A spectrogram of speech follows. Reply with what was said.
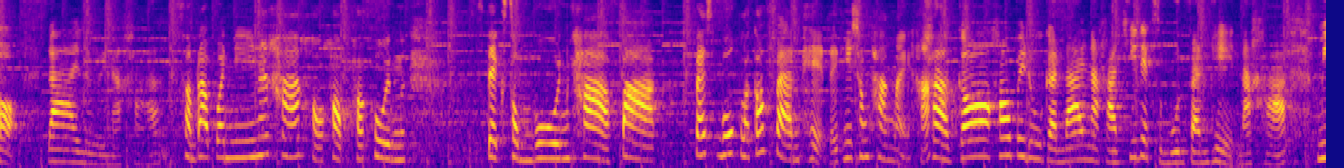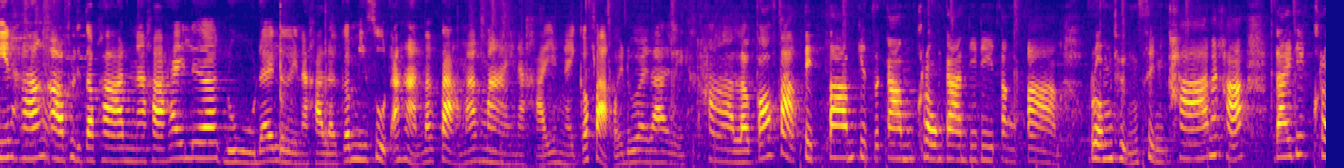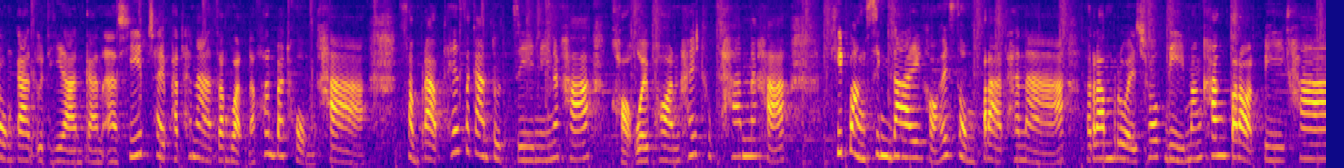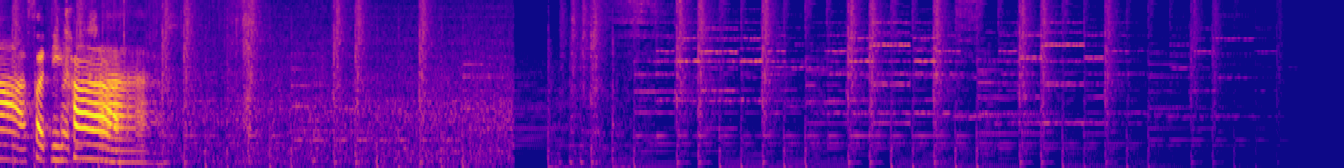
ได้เลยนะคะ สำหรับวันนี้นะคะ ขอขอบพระคุณเด็กสมบูรณ์ค่ะ ฝาก Facebook แล้วก็แฟนเพจได้ที่ช่องทางไหนคะ ค่ะก็เข้าไปดูกันได้นะคะที่เด็กสมบูรณ์แฟนเพจนะคะ มีทั้งเอ่อผลิตภัณฑ์นะคะ ให้เลือกดูได้เลยนะคะ แล้วก็มีสูตรอาหารต่างๆ มากมายนะคะยังไงก็ฝากไว้ด้วยได้เลยค่ะค่ะ แล้วก็ฝากติดตามกิจกรรมโครงการดีๆ ต่างๆ รวมถึงสินค้านะคะ ได้ที่โครงการอุทยานการอาชีพชัยพัฒนาจังหวัดนครปฐมค่ะสำหรับเทศกาลตรุษจีนนี้นะคะ ขออวยพรให้ทุกท่านนะคะ คิดหวังสิ่งใดขอให้สมปรารถนา ร่ำรวยโชคดีมั่งคั่งตลอดปีค่ะ สวัสดีค่ะ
